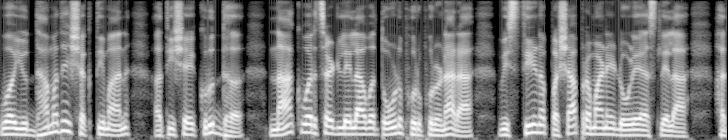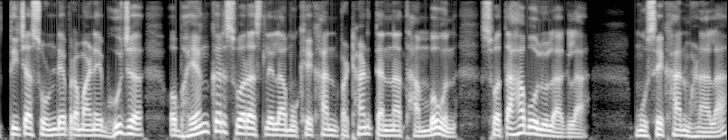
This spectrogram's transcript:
व युद्धामध्ये शक्तिमान अतिशय क्रुद्ध नाकवर चढलेला व तोंड फुरफुरणारा विस्तीर्ण पशाप्रमाणे डोळे असलेला हत्तीच्या सोंडेप्रमाणे भुज व भयंकर स्वर असलेला मुखेखान पठाण त्यांना थांबवून स्वतः बोलू लागला. मुसेखान म्हणाला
